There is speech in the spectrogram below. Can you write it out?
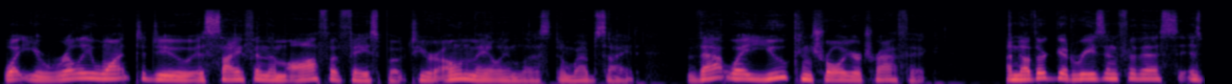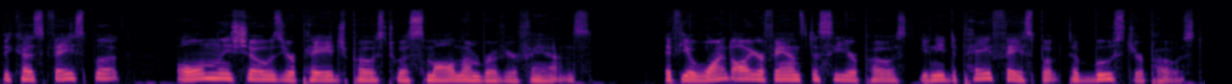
what you really want to do is siphon them off of Facebook to your own mailing list and website. That way, you control your traffic. Another good reason for this is because Facebook only shows your page post to a small number of your fans. If you want all your fans to see your post, you need to pay Facebook to boost your post,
